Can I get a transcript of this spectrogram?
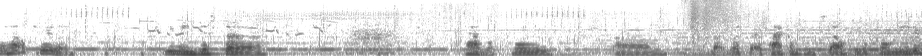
In stealth it really? You mean just to have a full, um, like let's attack them himself with a full meter?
